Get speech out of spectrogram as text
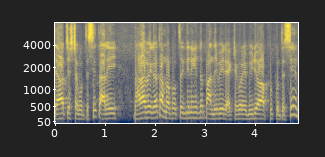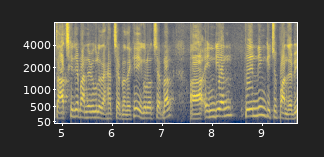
দেওয়ার চেষ্টা করতেছি। তারই ধারাবাহিকতা আমরা প্রত্যেক দিনে কিন্তু পাঞ্জাবির একটা করে ভিডিও আপলোড করতেছি। তো আজকে যে পাঞ্জাবিগুলো দেখাচ্ছি আপনাদেরকে, এগুলো হচ্ছে আপনার ইন্ডিয়ান ট্রেন্ডিং কিছু পাঞ্জাবি,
